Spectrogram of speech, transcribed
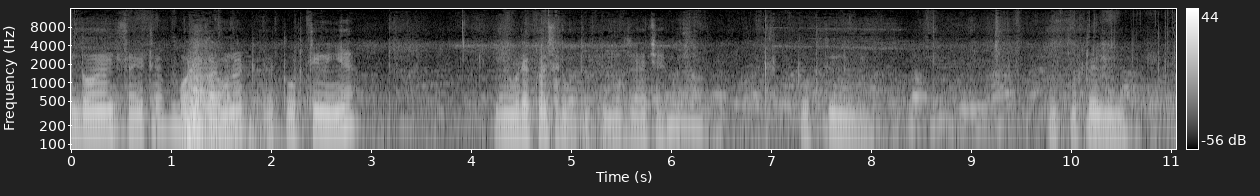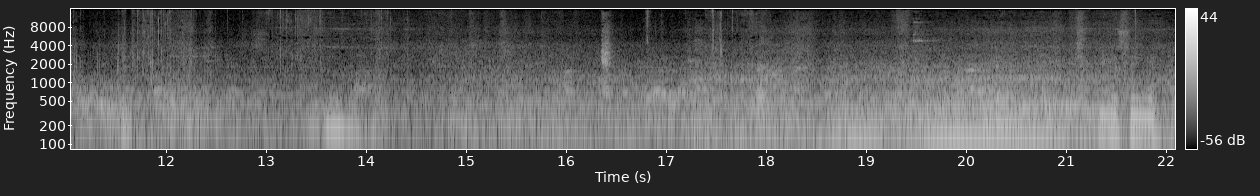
दो एम साइट है पॉलीकार्बोनेट ये टूटती नहीं है। ये रेक्वल सेट बोलते हैं, मुड़ जाए चाहे कुछ। टूटती नहीं है। टूटेगी नहीं। जैसे ये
